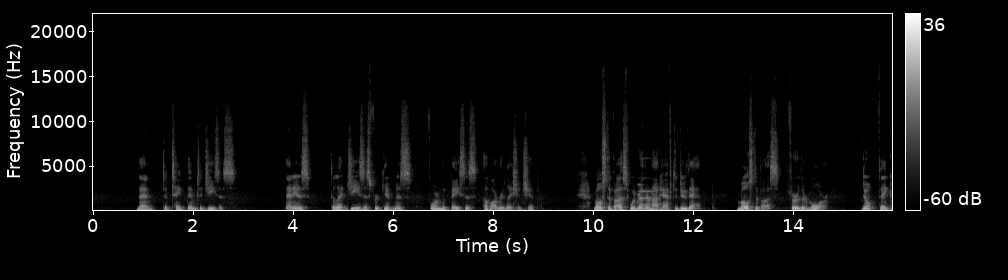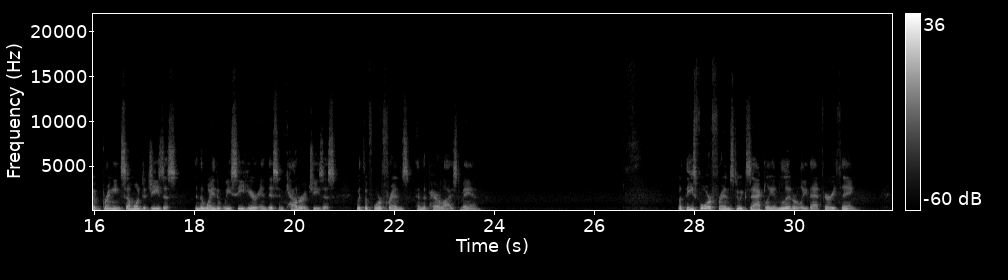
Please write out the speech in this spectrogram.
than to take them to Jesus. That is, to let Jesus' forgiveness form the basis of our relationship. Most of us would rather not have to do that. Most of us, furthermore, don't think of bringing someone to Jesus in the way that we see here in this encounter of Jesus with the four friends and the paralyzed man. But these four friends do exactly and literally that very thing.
